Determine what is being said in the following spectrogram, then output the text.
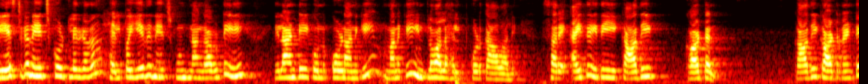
వేస్ట్గా నేర్చుకోవట్లేదు కదా హెల్ప్ అయ్యేది నేర్చుకుంటున్నాం కాబట్టి ఇలాంటివి కొనుక్కోవడానికి మనకి ఇంట్లో వాళ్ళ హెల్ప్ కూడా కావాలి. సరే అయితే ఇది ఖాదీ కాటన్ ఖాదీ కాటన్ అంటే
